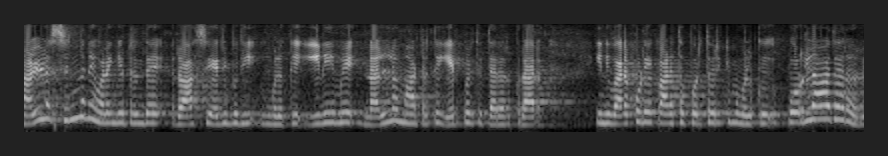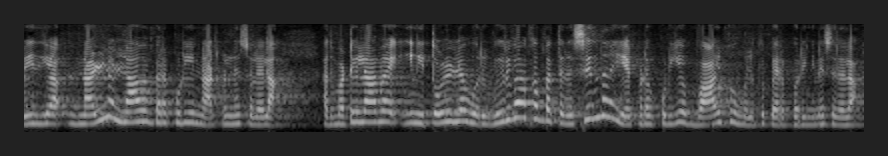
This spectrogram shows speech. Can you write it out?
நல்ல சிந்தனை வழங்கிட்டு இருந்த ராசி அதிபதி உங்களுக்கு இனிமே நல்ல மாற்றத்தை ஏற்படுத்தி தர இருக்கிறார் இனி வரக்கூடிய காலத்தை பொறுத்த வரைக்கும் உங்களுக்கு பொருளாதார ரீதியாக நல்ல லாபம் பெறக்கூடிய நாட்கள்னு சொல்லலாம். அது மட்டும் இல்லாமல் இனி தொழிலில் ஒரு விரிவாக்கம் பற்றின சிந்தனை ஏற்படக்கூடிய வாய்ப்பு உங்களுக்கு பெற போறீங்கன்னு சொல்லலாம்.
